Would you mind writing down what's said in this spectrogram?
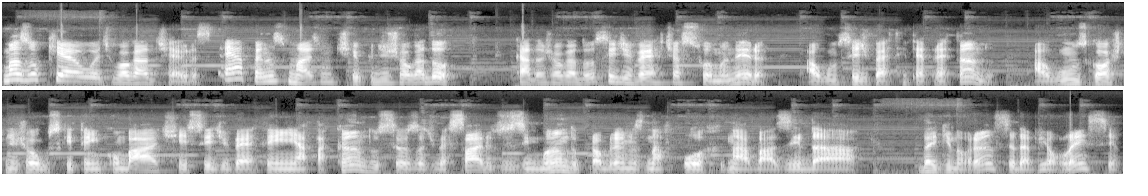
Mas o que é o advogado de regras? É apenas mais um tipo de jogador. Cada jogador se diverte à sua maneira. Alguns se divertem interpretando, Alguns gostam de jogos que têm combate e se divertem atacando os seus adversários, dizimando problemas na, for na base da, da ignorância, da violência.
